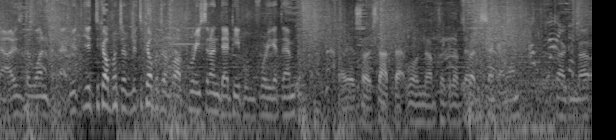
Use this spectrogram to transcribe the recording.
No, this is the one. uh, You, you have to kill a bunch of you have to kill a bunch of uh, priests and undead people before you get them. Oh yeah, so it's not that one that I'm thinking of. That's the second one. I'm talking about.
